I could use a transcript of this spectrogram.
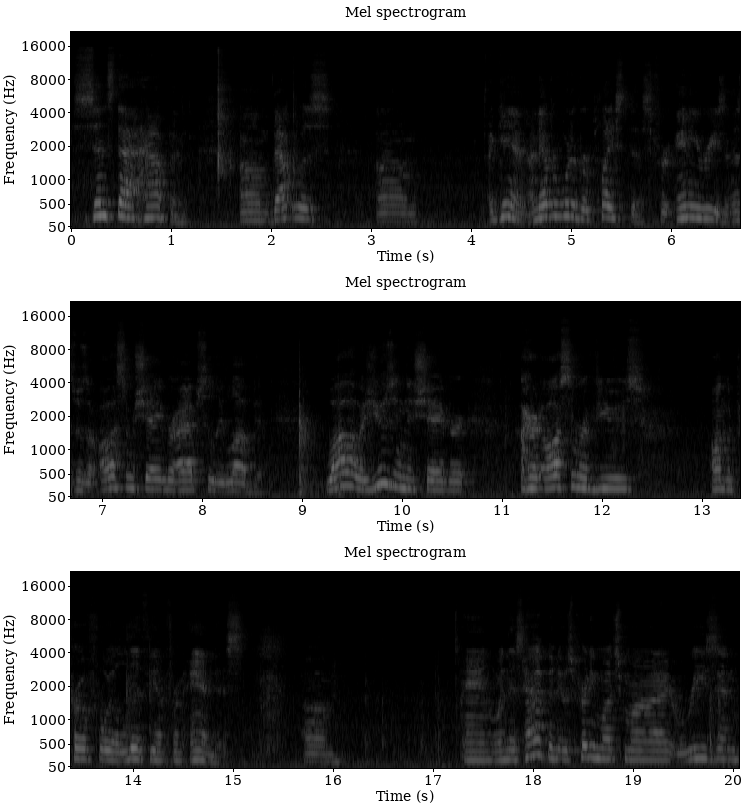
since that happened, um, that was, um, again, I never would have replaced this for any reason. This was an awesome shaver. I absolutely loved it. While I was using this shaver, I heard awesome reviews on the Profoil Lithium from Andis. Um, and when this happened, it was pretty much my reason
